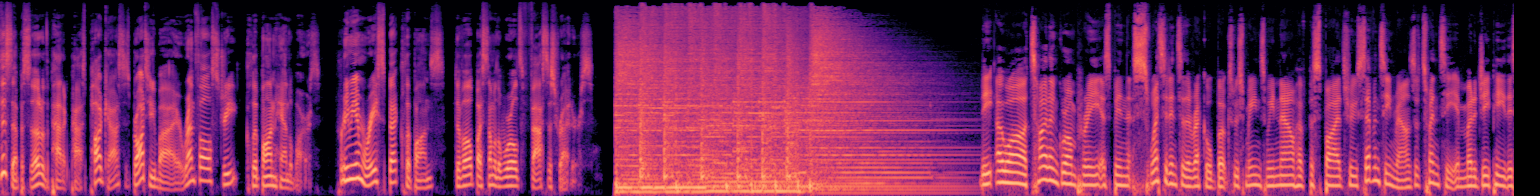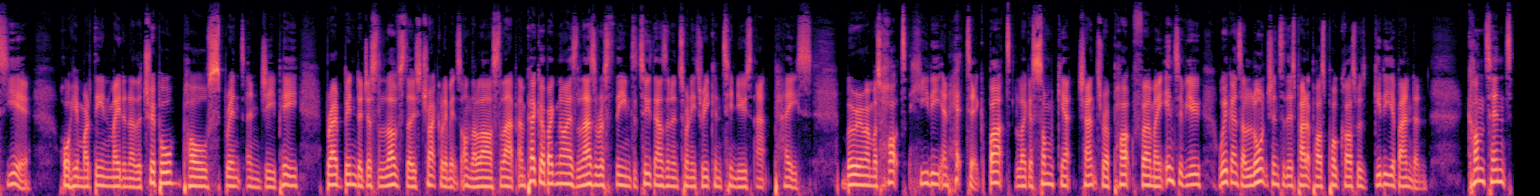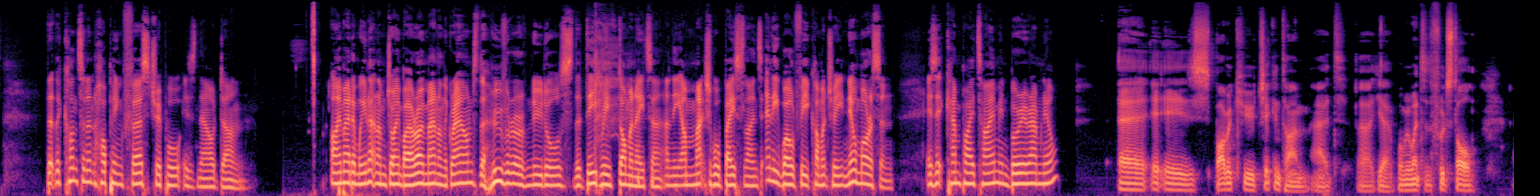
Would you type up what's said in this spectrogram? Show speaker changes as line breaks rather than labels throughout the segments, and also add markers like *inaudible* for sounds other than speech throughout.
This episode of the Paddock Pass podcast is brought to you by Renthal Street Clip On Handlebars, premium race spec clip ons developed by some of the world's fastest riders.
The OR Thailand Grand Prix has been sweated into the record books, which means we now have perspired through 17 rounds of 20 in MotoGP this year. Jorge Martin made another triple, pole, sprint, and GP. Brad Binder just loves those track limits on the last lap, and Pecco Bagnaia's Lazarus theme to 2023 continues at pace. Buriram was hot, heady, and hectic, but like a Somkhat Chantra Parc Ferme interview, we're going to launch into this Paddock Pass podcast with giddy abandon content that the continent hopping first triple is now done. I'm Adam Wheeler and I'm joined by our own man on the ground, the hooverer of noodles, the debrief *laughs* dominator, and the unmatchable baselines any world feed commentary, Neil Morrison. Is it Kampai time in Buriram, Neil?
Uh, it is barbecue chicken time Ad. uh, yeah, when we went to the food stall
